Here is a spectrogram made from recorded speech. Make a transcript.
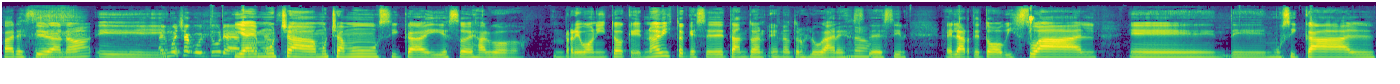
pareciera, ¿no? Y, Hay mucha cultura. y hay mucha, mucha música y eso es algo re bonito que no he visto que se dé tanto en, en otros lugares. No. Es decir, el arte todo visual, eh, de musical,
